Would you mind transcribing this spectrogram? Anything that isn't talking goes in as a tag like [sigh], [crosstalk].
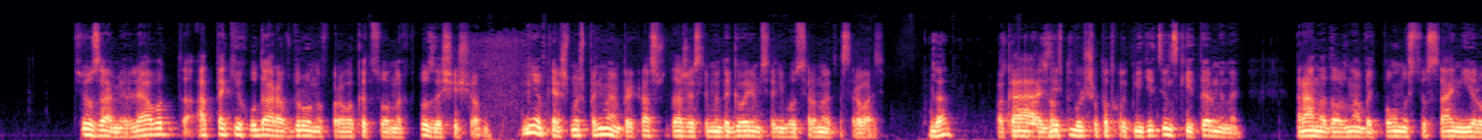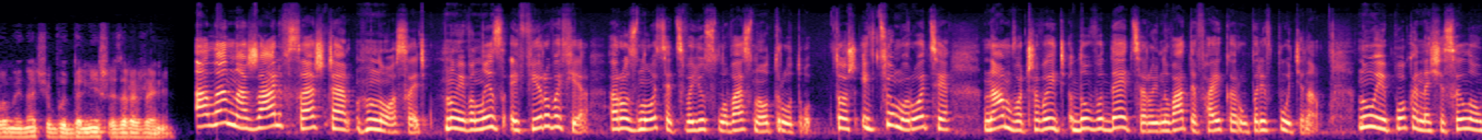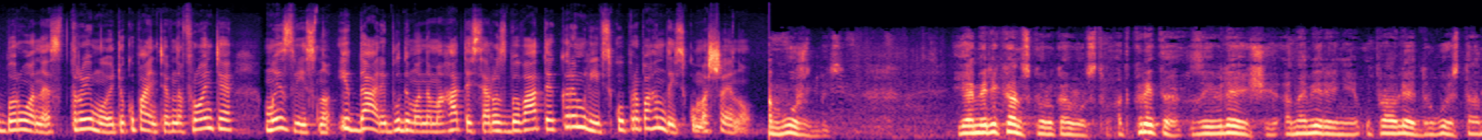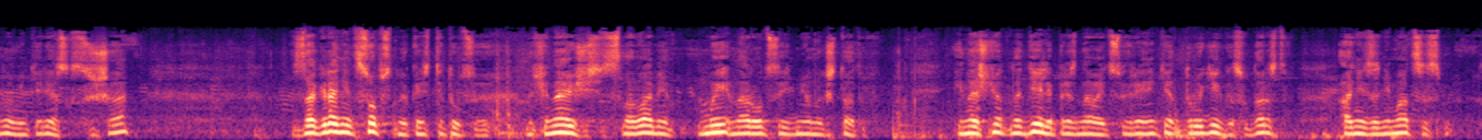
все замерли. А вот от таких ударов дронов провокационных кто защищен? Нет, конечно, мы же понимаем прекрасно, что даже если мы договоримся, они будут все равно это срывать. Да. Пока 100%. здесь больше подходят медицинские термины. Рана должна быть полностью санирована, иначе будет дальнейшее заражение. Але на жаль, все ще носить. Ну і вони з ефіру в ефір розносять свою словесну отруту. Тож і в цьому році нам, вочевидь, доведеться руйнувати фейки руперів Путіна. Ну і поки наші сили оборони стримують окупантів на фронті, ми, звісно, і далі будемо намагатися розбивати кремлівську пропагандистську машину. Може бути. и американское руководство, открыто заявляющее о намерении управлять другой страной в интересах США – заглянет в собственную Конституцию, начинающуюся словами «Мы – народ Соединенных Штатов», и начнет на деле признавать суверенитет других государств, а не заниматься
